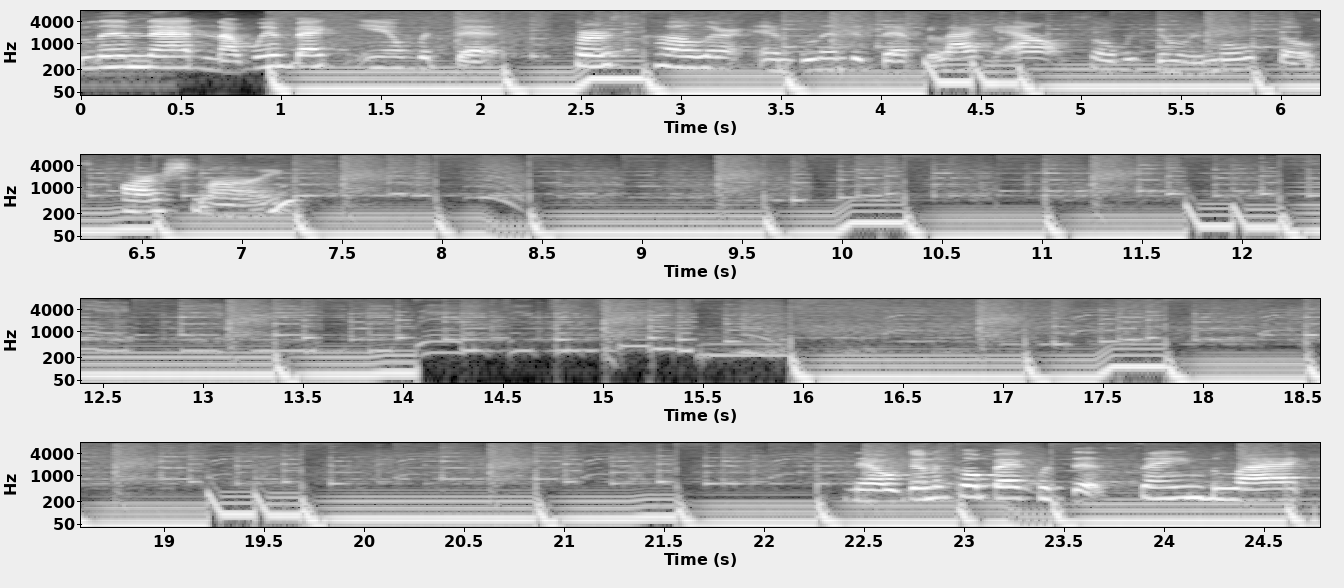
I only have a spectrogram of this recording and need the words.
blend that and I went back in with that first color and blended that black out so we can remove those harsh lines. Now we're going to go back with that same black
